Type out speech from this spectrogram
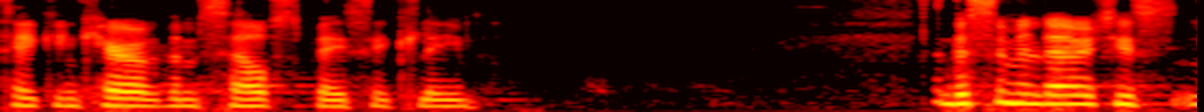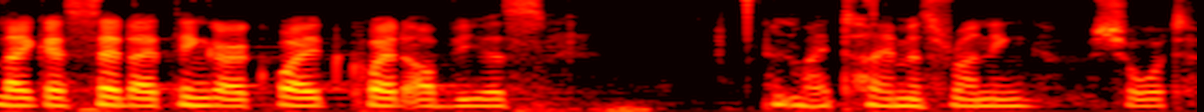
taking care of themselves, basically. The similarities, like I said, I think are quite, quite obvious. And my time is running short.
